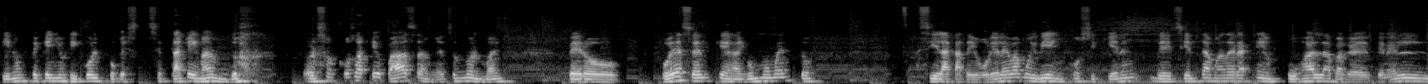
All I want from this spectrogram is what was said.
tiene un pequeño recall porque se está quemando. pero son cosas que pasan, eso es normal. Pero puede ser que en algún momento si la categoría le va muy bien o si quieren de cierta manera empujarla para tener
